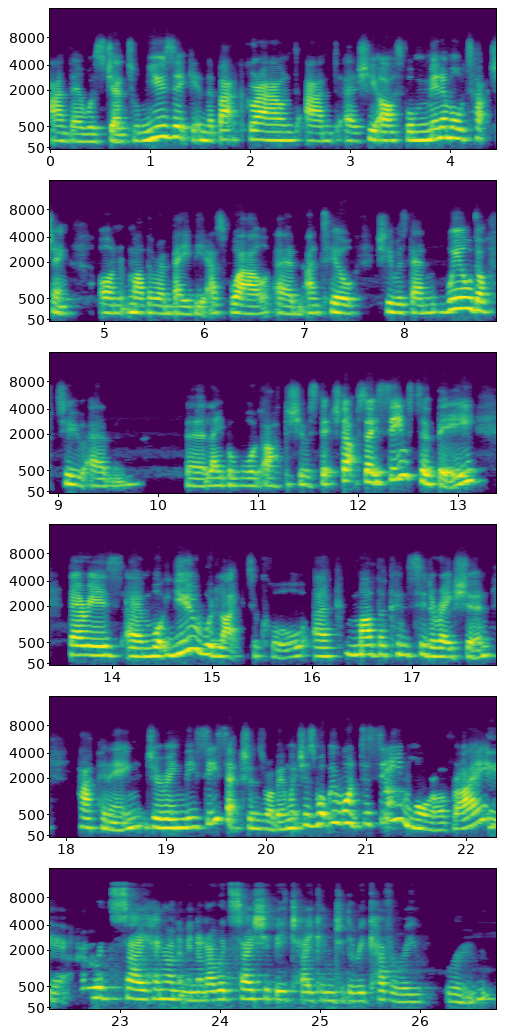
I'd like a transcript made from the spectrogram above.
and there was gentle music in the background and uh, she asked for minimal touching on mother and baby as well um, until she was then wheeled off to um, the labour ward after she was stitched up. So it seems to be there is um, what you would like to call a mother consideration happening during these C-sections, Robin, which is what we want to see ah. more of, right? Yeah, I would say, hang on a minute, I would say she'd be taken to the recovery room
